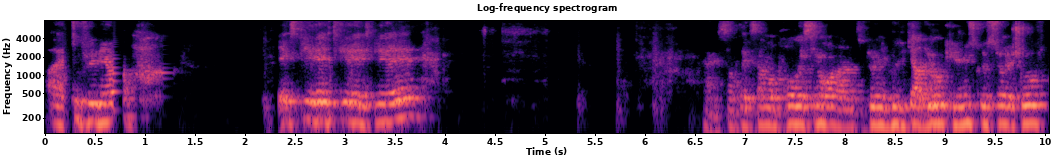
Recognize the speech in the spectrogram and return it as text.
Allez, soufflez bien. Expirez, expirez, expirez sentez que ça monte progressivement un petit peu au niveau du cardio, que les muscles se réchauffent,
